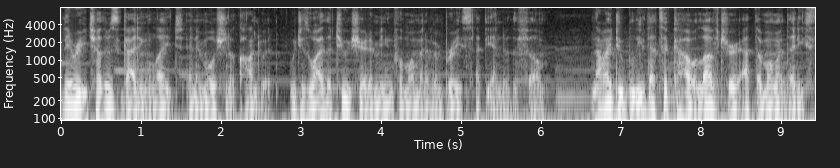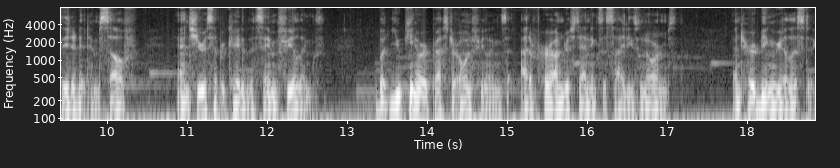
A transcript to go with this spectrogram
They were each other's guiding light and emotional conduit, which is why the two shared a meaningful moment of embrace at the end of the film. Now, I do believe that Takao loved her at the moment that he stated it himself, and she reciprocated the same feelings. But Yukino repressed her own feelings out of her understanding society's norms, and her being realistic,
